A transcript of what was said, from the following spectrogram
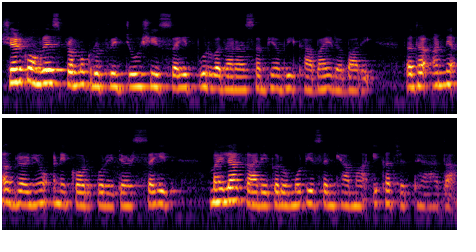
શહેર કોંગ્રેસ પ્રમુખ ઋત્વિક જોશી સહિત પૂર્વ ધારાસભ્ય ભીખાભાઈ રબારી તથા અન્ય અગ્રણીઓ અને કોર્પોરેટર સહિત મહિલા કાર્યકરો મોટી સંખ્યામાં એકત્રિત થયા હતા.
